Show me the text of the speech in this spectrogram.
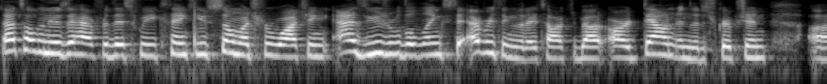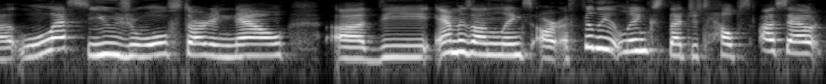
That's all the news I have for this week. Thank you so much for watching. As usual, the links to everything that I talked about are down in the description. Uh, less usual, starting now, uh, the Amazon links are affiliate links. That just helps us out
